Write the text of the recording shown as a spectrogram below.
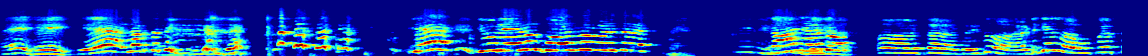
ಏಯ್ ಏಯ್ ಏ ಅಲ್ಲಾಡ್ತದೆ ಏ ಇವ್ರೇನೋ ಗೋಲ್ಮ ಮಾಡಿದ್ದಾರೆ ನಾನ್ ಏನೋ ಆ, ತ- ತ- ಇದು ಅಡಿಗೆ ಉಪಯೋಗಿಸ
